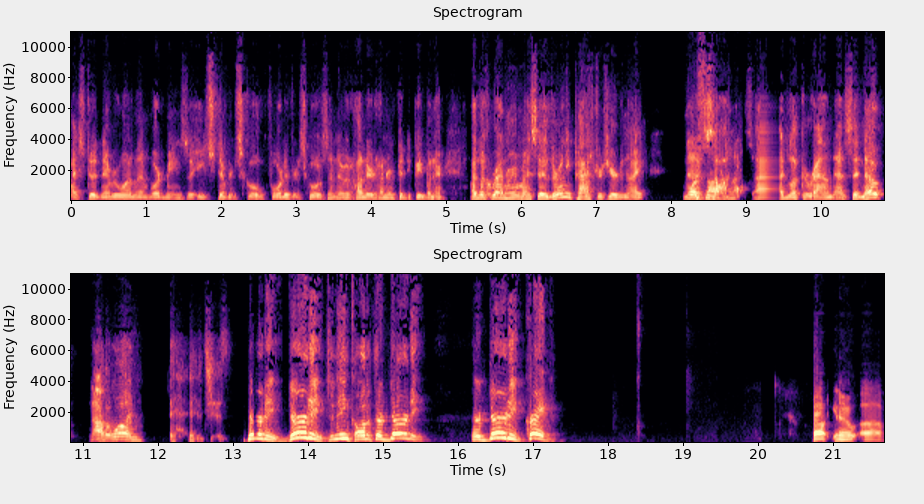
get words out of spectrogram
I stood in every one of them board meetings at each different school, four different schools, and there were 100, 150 people in there. I'd look around the room and I said, Is there any pastors here tonight? And then course not. silence. I'd look around and I said, Nope, not a one. it's just Dirty, dirty. Janine called it. They're dirty. They're dirty. Craig. Well, you know, uh,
